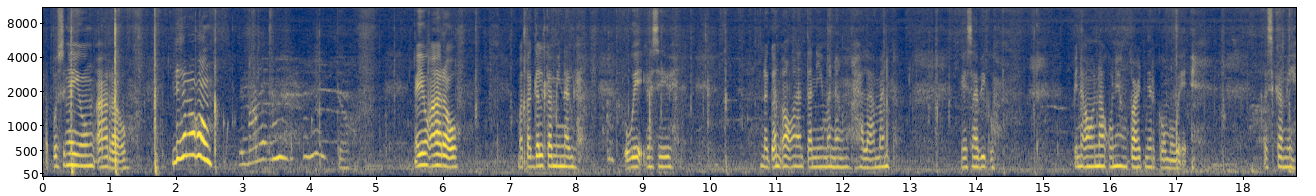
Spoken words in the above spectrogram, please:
Tapos ngayong araw, bilisan mo kong. Ito. Ngayong araw, matagal kami nag uwi kasi nag-ano ako ng taniman ng halaman. Kaya sabi ko, pinauna ko na yung partner ko umuwi. Tapos kami,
